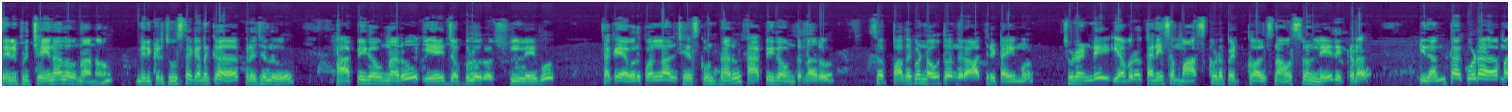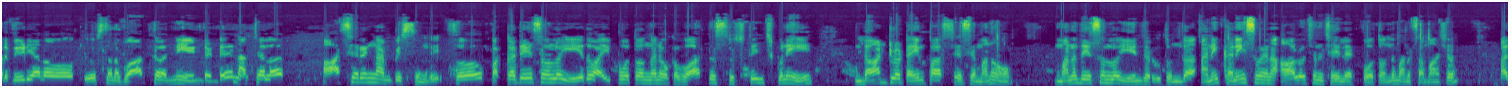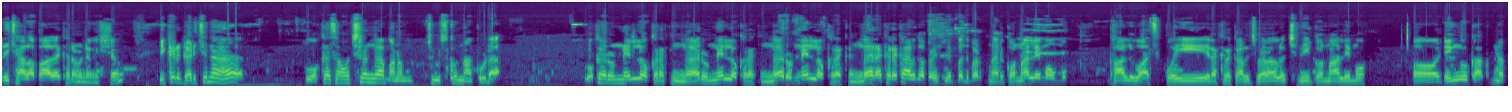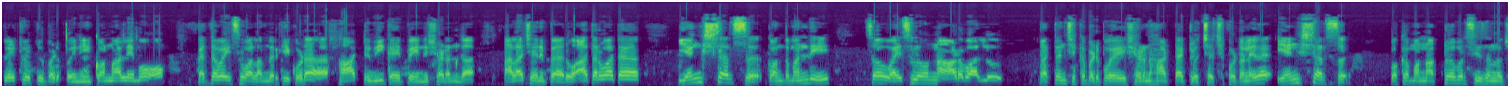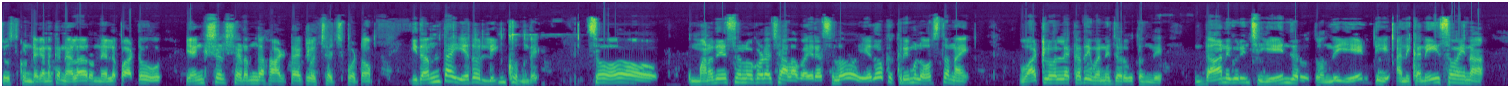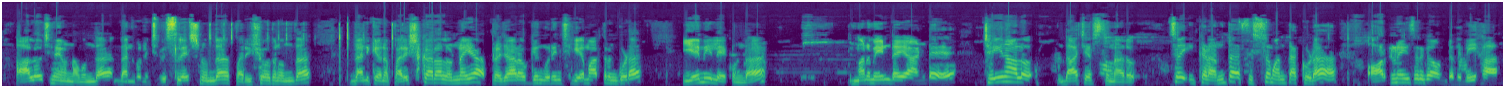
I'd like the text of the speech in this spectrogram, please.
నేను ఇప్పుడు చైనాలో ఉన్నాను. మీరు ఇక్కడ చూస్తే కనుక ప్రజలు హ్యాపీగా ఉన్నారు. ఏ జబ్బులు రోజులు లేవు. చక్క ఎవరి పనులు వాళ్ళు చేసుకుంటున్నారు హ్యాపీగా ఉంటున్నారు. సో పదకొండు అవుతుంది రాత్రి టైము. చూడండి ఎవరో కనీసం మాస్క్ కూడా పెట్టుకోవాల్సిన అవసరం లేదు ఇక్కడ. ఇదంతా కూడా మన మీడియాలో వస్తున్న వార్తలన్నీ ఏంటంటే నాకు చాలా ఆశ్చర్యంగా అనిపిస్తుంది. సో పక్క దేశంలో ఏదో అయిపోతుందని ఒక వార్త సృష్టించుకుని దాంట్లో టైం పాస్ చేసే మనం మన దేశంలో ఏం జరుగుతుందా అని కనీసమైన ఆలోచన చేయలేకపోతుంది మన సమాజం. అది చాలా బాధాకరమైన విషయం. ఇక్కడ గడిచిన ఒక సంవత్సరంగా మనం చూసుకున్నా కూడా ఒక రెండు నెలలు ఒక రకంగా రెండు నెలలు ఒక రకంగా రెండు నెలలు ఒక రకంగా రకరకాలుగా ప్రజలు ఇబ్బంది పడుతున్నారు. కొన్నాళ్ళేమో కాళ్ళు వాసిపోయి రకరకాల జ్వరాలు వచ్చినాయి. కొన్నాళ్ళేమో డెంగ్యూ కాకుండా ప్లేట్లెట్లు పడిపోయినాయి. కొన్నాళ్ళేమో పెద్ద వయసు వాళ్ళందరికీ కూడా హార్ట్ వీక్ అయిపోయింది సడన్గా. అలా చనిపోయారు. ఆ తర్వాత యంగ్స్టర్స్ కొంతమంది సో వయసులో ఉన్న ఆడవాళ్ళు రక్తం చిక్కబడిపోయి సడన్ హార్ట్ అటాక్లు వచ్చి చచ్చిపోవడం లేదా యంగ్స్టర్స్ ఒక మొన్న అక్టోబర్ సీజన్లో చూసుకుంటే కనుక నెల రెండు నెలల పాటు యంగ్స్టర్స్ సడన్గా హార్ట్ అటాక్లో చచ్చిపోవటం. ఇదంతా ఏదో లింక్ ఉంది. సో మన దేశంలో కూడా చాలా వైరస్లో ఏదో ఒక క్రిములు వస్తున్నాయి. వాటి వల్లే కదా ఇవన్నీ జరుగుతుంది. దాని గురించి ఏం జరుగుతుంది ఏంటి అని కనీసమైన ఆలోచన ఏమన్నా ఉందా? దాని గురించి విశ్లేషణ ఉందా? పరిశోధన ఉందా? దానికి ఏమైనా పరిష్కారాలు ఉన్నాయా? ప్రజారోగ్యం గురించి ఏమాత్రం కూడా ఏమీ లేకుండా మనం ఏంటయ్యా అంటే చైనాలో దాచేస్తున్నారు. సో ఇక్కడ అంతా సిస్టమ్ అంతా కూడా ఆర్గనైజర్గా ఉంటుంది బీహార్.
